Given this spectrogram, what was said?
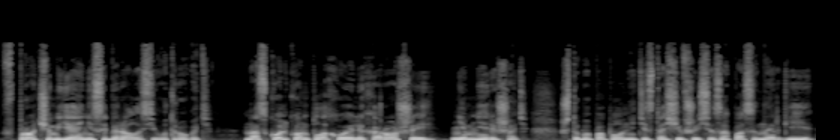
Впрочем, я и не собиралась его трогать. Насколько он плохой или хороший, не мне решать, чтобы пополнить истощившийся запас энергии,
